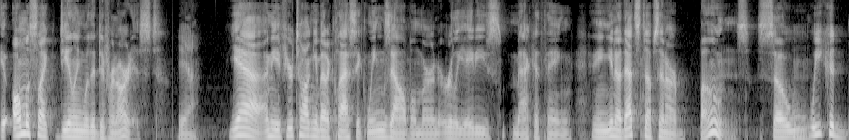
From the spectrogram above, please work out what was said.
It, almost like dealing with a different artist. Yeah. Yeah, I mean, if you're talking about a classic Wings album or an early 80s Macca thing, I mean, you know, that stuff's in our bones. So mm. we could,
